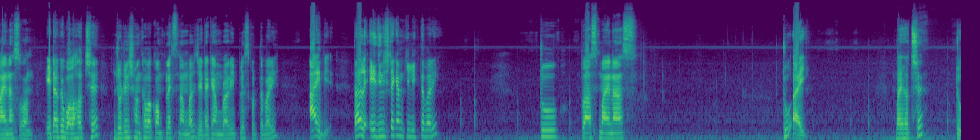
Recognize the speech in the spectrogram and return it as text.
মাইনাস ওয়ান, এটাকে বলা হচ্ছে জটিল সংখ্যা বা কমপ্লেক্স নাম্বার যেটাকে আমরা রিপ্লেস করতে পারি আই দিয়ে। তাহলে এই জিনিসটাকে আমি কি লিখতে পারি? Two plus minus two I by হচ্ছে টু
